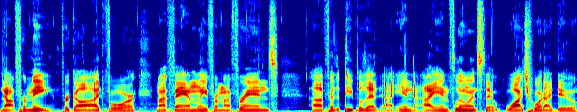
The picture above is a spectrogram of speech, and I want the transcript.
not for me, for God, for my family, for my friends, uh, for the people that I, in, I influence that watch what I do.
